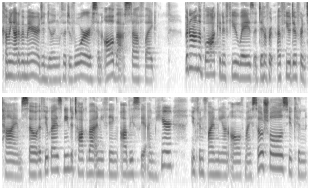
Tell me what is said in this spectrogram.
coming out of a marriage and dealing with a divorce and all that stuff. Like, been around the block in a few ways a different a few different times. So if you guys need to talk about anything, obviously I'm here. You can find me on all of my socials. You can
